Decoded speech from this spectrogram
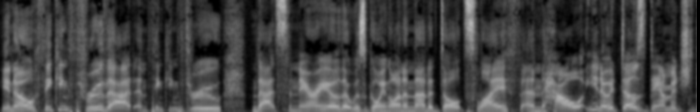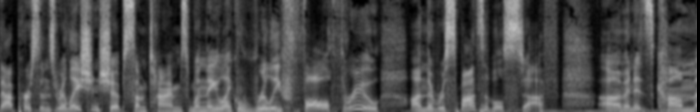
you know, thinking through that and thinking through that scenario that was going on in that adult's life and how, you know, it does damage that person's relationships sometimes when they like really fall through on the responsible stuff. Um, and it's come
